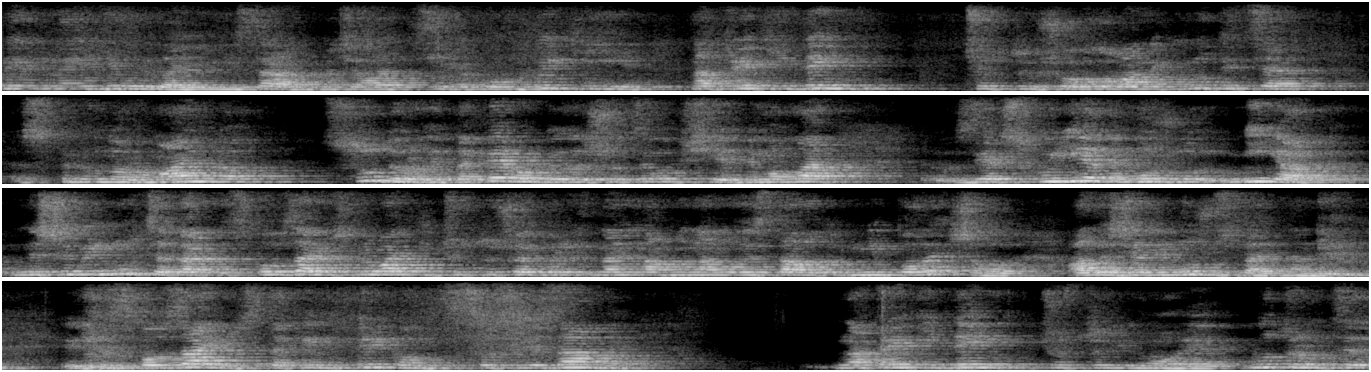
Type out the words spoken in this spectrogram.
не, не ділила її, зразу почала ціляком пити її. На третій день чувствую, що голова не крутиться, сплю нормально. Судороги таке робили, що це взагалі не могла, як скує, не можу ніяк не шевельнутися, так сповзаю з кроваті, чувствую, що як на, на, на ноги стало, то мені полегшало, але ж я не можу стати на них. Сповзаю з таким криком, зі сльозами. На третій день чувствую ноги. Утром це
